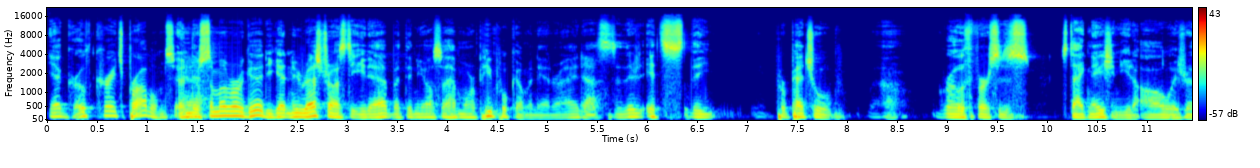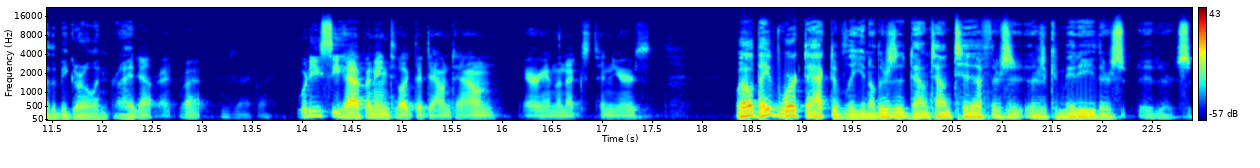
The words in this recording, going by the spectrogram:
Yeah, growth creates problems, and Yeah. there's some of them are good. You got new restaurants to eat at, but then you also have more people coming in, right? Yeah. It's, there, it's the perpetual uh, growth versus stagnation. You'd always rather be growing, right? yeah, Right. right, exactly. What do you see happening to like the downtown area in the next 10 years? Well, they've worked actively. You know, there's a downtown TIF. There's a there's a committee. There's there's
